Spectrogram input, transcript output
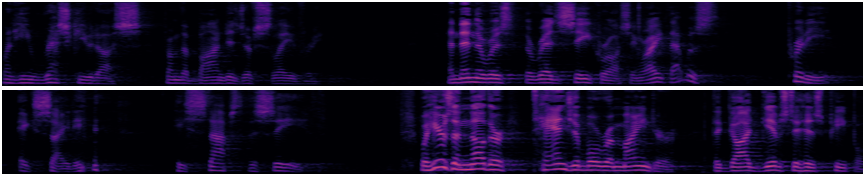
when He rescued us from the bondage of slavery. And then there was the Red Sea crossing, right? That was pretty exciting. he stops the sea. But here's another tangible reminder that God gives to his people.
